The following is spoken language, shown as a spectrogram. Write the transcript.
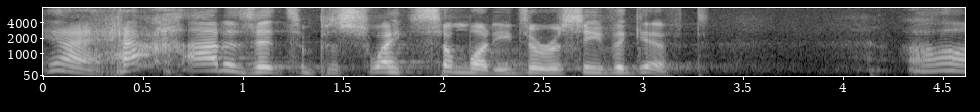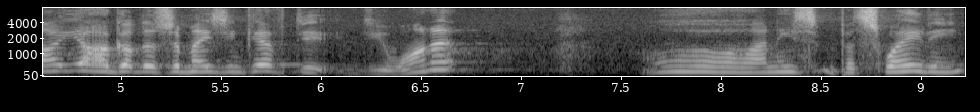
Yeah, how hard is it to persuade somebody to receive a gift? Oh, yeah, I got this amazing gift. Do, do you want it? Oh, I need some persuading.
